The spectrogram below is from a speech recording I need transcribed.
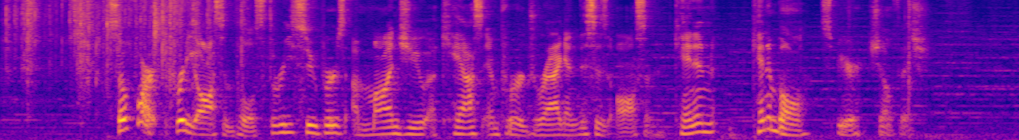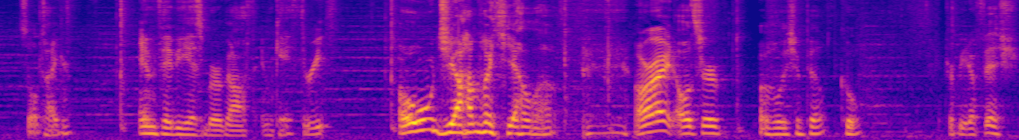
So far, pretty awesome pulls. Three supers, a Manju, a Chaos Emperor Dragon. This is awesome. Cannon, Cannonball, Spear, Shellfish. Soul Tiger. Amphibious Bugroth MK3. Oh, Jama Yellow. Alright, Ultra Evolution Pill. Cool. Torpedo Fish.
